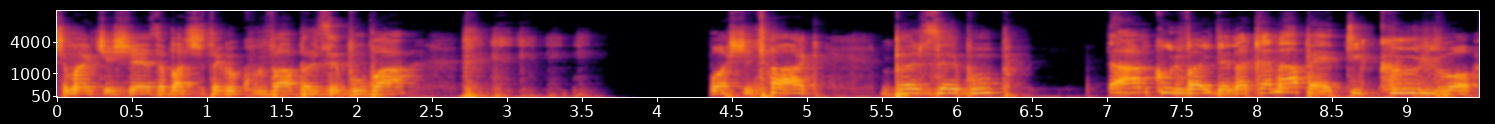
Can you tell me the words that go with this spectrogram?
Trzymajcie się, zobaczcie tego kurwa Belzebuba. Właśnie tak, Belzebub. Tam kurwa idę na kanapę, ty kurwo.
